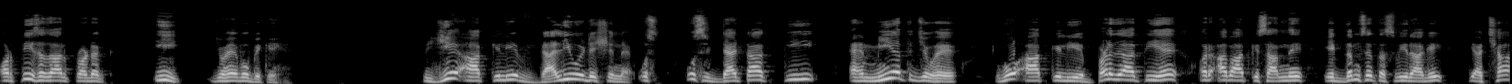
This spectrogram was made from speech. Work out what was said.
اور تیس ہزار پروڈکٹ ای e جو ہے وہ بکے ہیں۔ تو یہ آپ کے لیے ویلو ایڈیشن ہے۔ اس اس ڈیٹا کی اہمیت جو ہے وہ آپ کے لیے بڑھ جاتی ہے اور اب آپ کے سامنے ایک دم سے تصویر آ گئی کہ اچھا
